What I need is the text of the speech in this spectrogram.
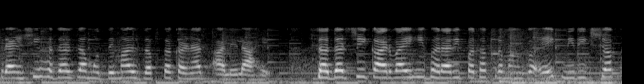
त्र्याऐंशी हजारचा मुद्देमाल जप्त करण्यात आलेला आहे. सदरची कारवाई ही भरारी पथक क्रमांक एक निरीक्षक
